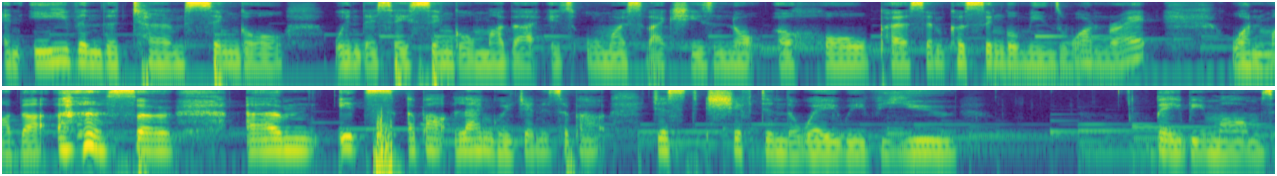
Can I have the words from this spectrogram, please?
And even the term single, when they say single mother, it's almost like she's not a whole person because single means one, right? One mother. so um, it's about language and it's about just shifting the way we view baby moms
